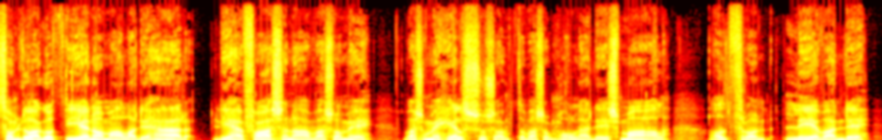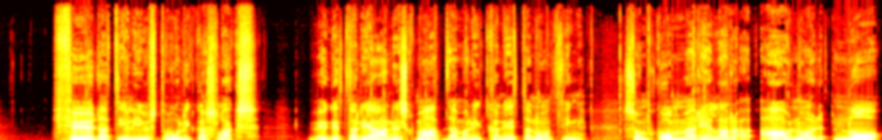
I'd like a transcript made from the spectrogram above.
som då har gått igenom alla de här, de här faserna av vad som, är, vad som är hälsosamt och vad som håller dig smal. Allt från levande föda till just olika slags vegetarianisk mat där man inte kan äta någonting som kommer heller av några no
